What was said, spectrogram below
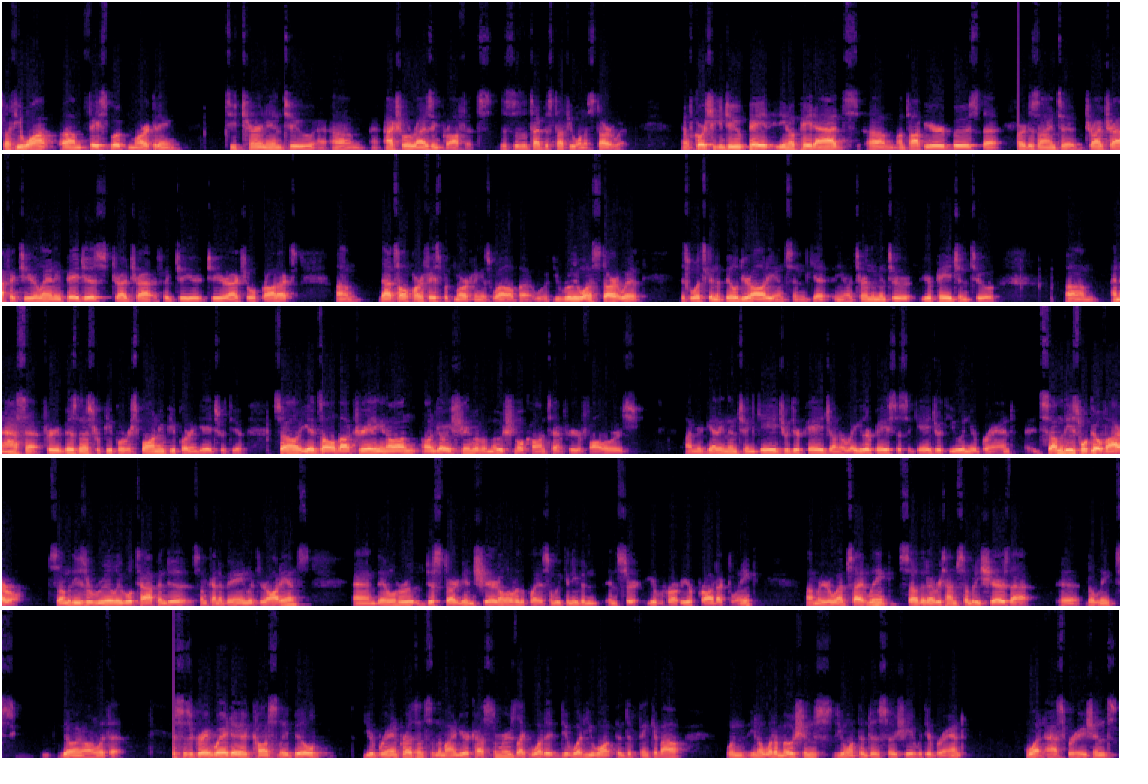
So if you want um, Facebook marketing to turn into um, actual rising profits, this is the type of stuff you want to start with. And of course, you can do paid, you know, paid ads um, on top of your boost that are designed to drive traffic to your landing pages, drive traffic to your to your actual products. Um, that's all part of Facebook marketing as well. But what you really want to start with is what's going to build your audience and get you know turn them into your page into um, an asset for your business where people are responding, people are engaged with you. So yeah, it's all about creating an on, ongoing stream of emotional content for your followers. Um, you're getting them to engage with your page on a regular basis, engage with you and your brand. Some of these will go viral. Some of these really will tap into some kind of vein with your audience, and they will re- just start getting shared all over the place. And we can even insert your your product link um, or your website link so that every time somebody shares that, uh, the links going on with it. This is a great way to constantly build your brand presence in the mind of your customers. Like what do what do you want them to think about when you know what emotions do you want them to associate with your brand? What aspirations?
